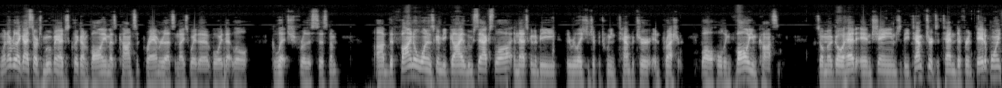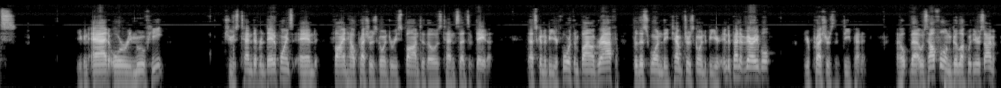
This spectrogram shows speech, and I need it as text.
whenever that guy starts moving, I just click on volume as a constant parameter. That's a nice way to avoid that little glitch for this system. Um, the final one is going to be Guy-Lussac's law, and that's going to be the relationship between temperature and pressure while holding volume constant. So I'm going to go ahead and change the temperature to 10 different data points. You can add or remove heat. Choose 10 different data points and find how pressure is going to respond to those 10 sets of data. That's going to be your fourth and final graph. For this one, the temperature is going to be your independent variable. Your pressure is the dependent. I hope that was helpful and good luck with your assignment.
